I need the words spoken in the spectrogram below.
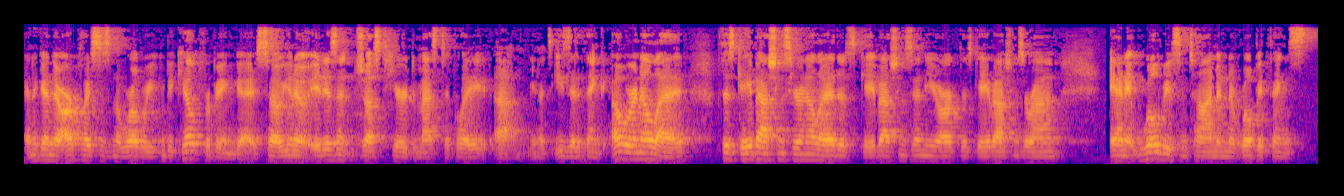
And again, there are places in the world where you can be killed for being gay. So, you know, it isn't just here domestically. Um, you know, it's easy to think, oh, we're in LA. But there's gay bashings here in LA. There's gay bashings in New York. There's gay bashings around. And it will be some time, and there will be things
